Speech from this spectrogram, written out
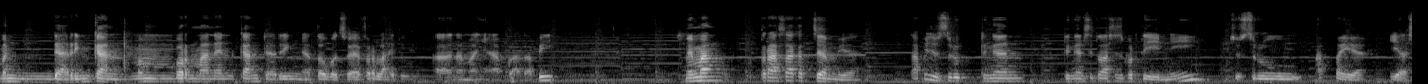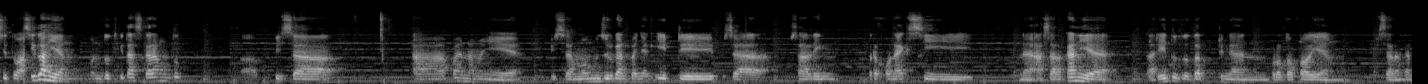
mendaringkan, mempermanenkan daring atau whatsoever lah itu uh, namanya apa. Tapi memang terasa kejam ya. Tapi justru dengan dengan situasi seperti ini, justru apa ya? Ya situasilah yang menurut kita sekarang untuk uh, bisa uh, apa namanya ya? Bisa memunculkan banyak ide, bisa saling terkoneksi. Nah asalkan ya tadi itu tetap dengan protokol yang disarankan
